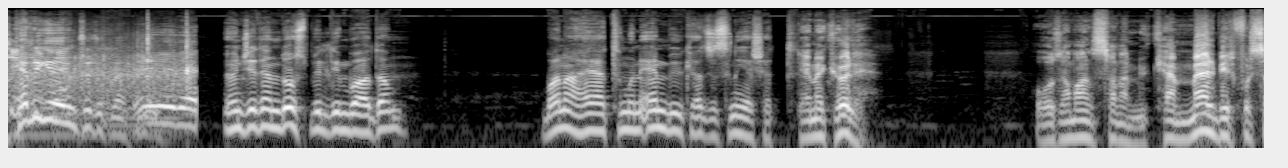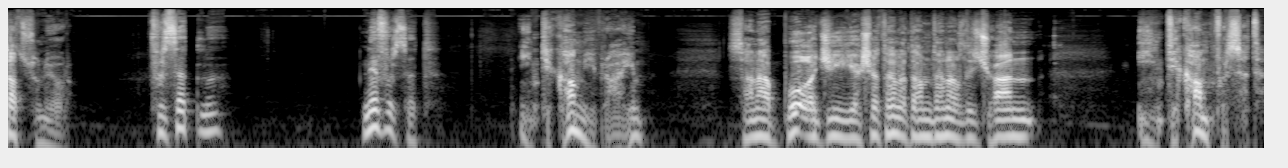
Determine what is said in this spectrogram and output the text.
Tebrik ederim çocuklar. Önceden dost bildiğim bu adam bana hayatımın en büyük acısını yaşattı. Demek öyle. O zaman sana mükemmel bir fırsat sunuyorum. Fırsat mı? Ne fırsat? İntikam İbrahim. Sana bu acıyı yaşatan adamdan alacağın intikam fırsatı.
